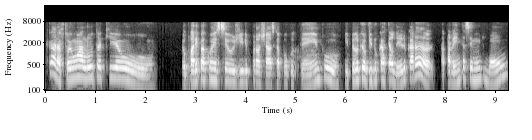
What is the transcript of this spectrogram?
Cara, foi uma luta que eu eu parei para conhecer o Giri Prochaska há pouco tempo e pelo que eu vi do cartel dele, o cara aparenta ser muito bom,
